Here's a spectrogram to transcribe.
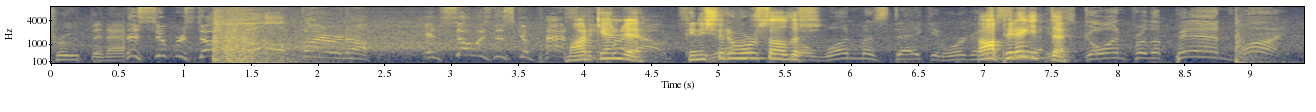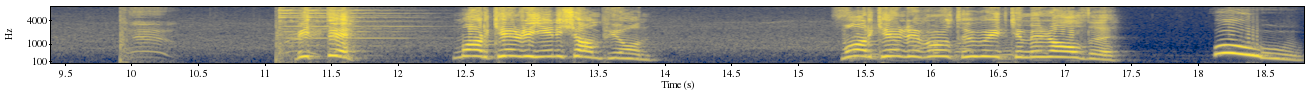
truth and This superstar is all fired up. And so is this capacity Mark Henry crowd. finisher'ı vurursa alır. One mistake and we're Aa, pine gitti. he's going for the pin. One, two. Bitti. Mark Henry yeni şampiyon. Mark Henry World Heavyweight kemerini aldı. Woo!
